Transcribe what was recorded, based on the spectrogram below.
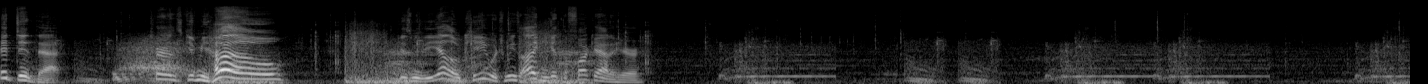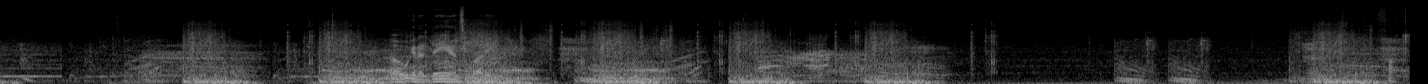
It did that. Turns give me ho! Gives me the yellow key, which means I can get the fuck out of here. Oh, we're gonna dance, buddy. Fuck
